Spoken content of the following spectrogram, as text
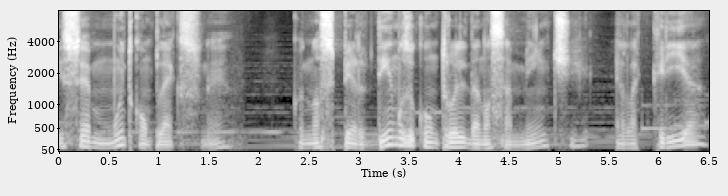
isso é muito complexo, né? Quando nós perdemos o controle da nossa mente, ela cria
